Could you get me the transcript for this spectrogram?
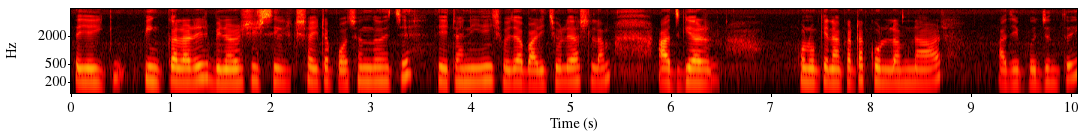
তাই এই পিঙ্ক কালারের বেনারসি সিল্ক শাড়িটা পছন্দ হয়েছে। তো এটা নিয়েই সোজা বাড়ি চলে আসলাম। আজকে আর কোনো কেনাকাটা করলাম না আর আজ এই পর্যন্তই।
